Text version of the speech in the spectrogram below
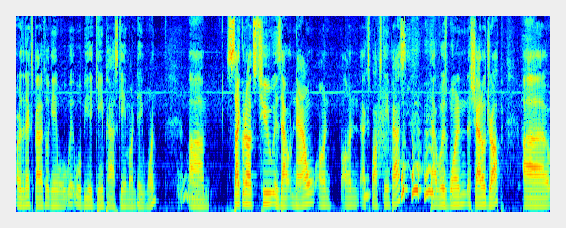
or the next Battlefield game will, it will be a Game Pass game on day one. Um, Psychonauts Two is out now on on Xbox Game Pass. that was one a shadow drop. Uh,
